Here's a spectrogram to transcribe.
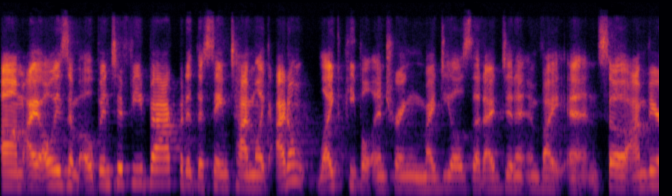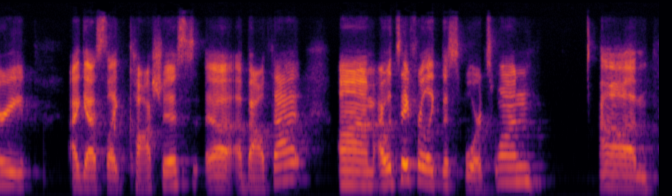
um, i always am open to feedback but at the same time like i don't like people entering my deals that i didn't invite in so i'm very I guess like cautious uh, about that. Um, I would say for like the sports one, um,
